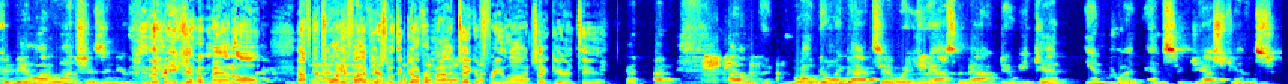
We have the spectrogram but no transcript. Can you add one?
Could be a lot of lunches in your future. there you go, man. Oh, after 25 years with the government, I'd take a free lunch. I guarantee it. um, well, going back to what you asked about, do we get input and suggestions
